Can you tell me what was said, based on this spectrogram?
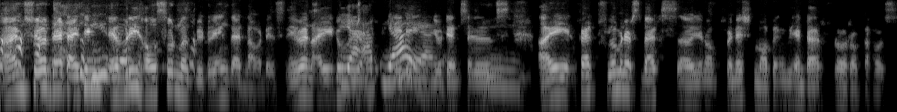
I'm sure that I So think every household must be doing that nowadays. Even I do, Yeah, you know, yeah, yeah, yeah. utensils. Mm. I, in fact, few minutes back, uh, you know, finished mopping the entire floor of the house.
